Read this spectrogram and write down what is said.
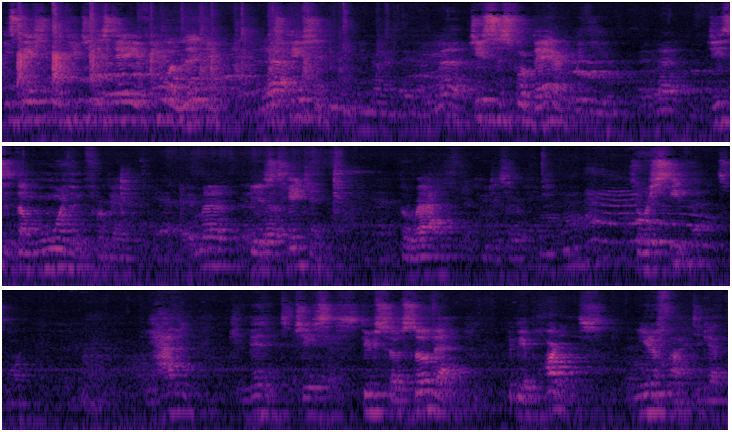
He's patient with you to this day if you are living. He's patient. Amen. Jesus forbear with you. Amen. Jesus done more than forbear Amen. He has taken the wrath so receive that this morning. If you haven't committed to Jesus, do so so that you'll be a part of this and unified together.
